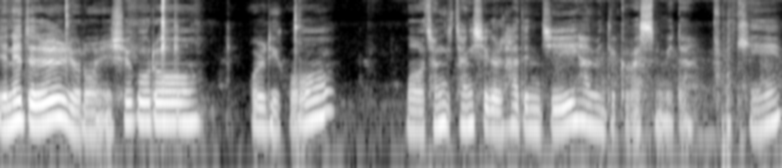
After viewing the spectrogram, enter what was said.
얘네들 요런 식으로 올리고 뭐 장, 장식을 하든지 하면 될 것 같습니다. 부키.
